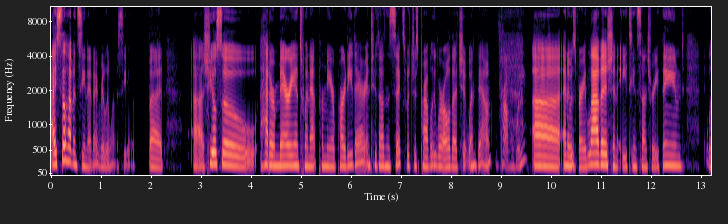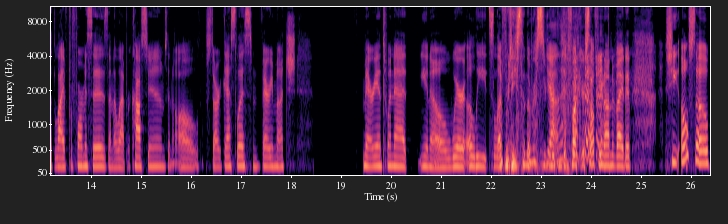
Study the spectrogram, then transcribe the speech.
I still haven't seen it. I really want to see it. But uh, she also had her Mary Antoinette premiere party there in 2006, which is probably where all that shit went down. probably. Uh, and it was very lavish and 18th century themed with live performances and elaborate costumes and all star guest lists and very much Mary Antoinette, you know, we're elite celebrities and the rest of you Yeah. can go fuck yourself. You're not invited. She also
